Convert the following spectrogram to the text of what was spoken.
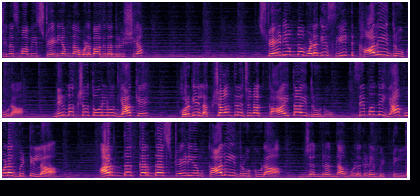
ಚಿನ್ನಸ್ವಾಮಿ ಸ್ಟೇಡಿಯಂನ ಒಳಭಾಗದ ದೃಶ್ಯ. ಸ್ಟೇಡಿಯಂನ ಒಳಗೆ ಸೀಟ್ ಖಾಲಿ ಇದ್ರೂ ಕೂಡ ನಿರ್ಲಕ್ಷ್ಯ ತೋರಿರೋದು ಯಾಕೆ ಹೊರಗೆ ಲಕ್ಷಾಂತರ ಜನ ಕಾಯ್ತಾ ಇದ್ರೂನು. ಸಿಬ್ಬಂದಿ ಯಾಕೆ ಒಳಗ್ ಬಿಟ್ಟಿಲ್ಲ? ಅರ್ಧಕ್ಕರ್ಧ ಸ್ಟೇಡಿಯಂ ಖಾಲಿ ಇದ್ರೂ ಕೂಡ ಜನರನ್ನ ಒಳಗಡೆ ಬಿಟ್ಟಿಲ್ಲ.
